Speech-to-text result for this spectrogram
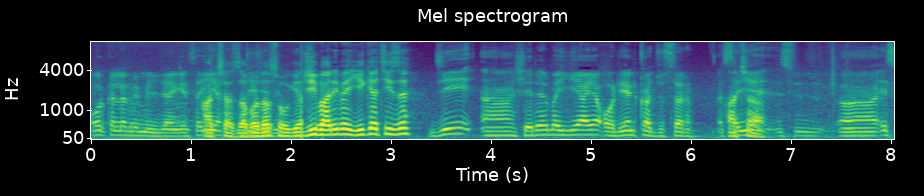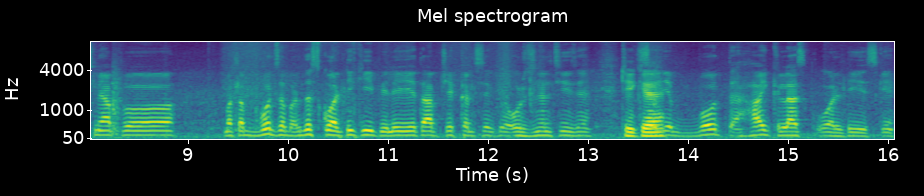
और कलर भी मिल जाएँगे। सही अच्छा ज़बरदस्त हो गया। जी बारी भाई ये क्या चीज़ है? जी शेर भाई ये आया ओरिएंट का जुसर सही अच्छा। है इसमें आप मतलब बहुत ज़बरदस्त क्वालिटी की पहले ये तो आप चेक कर सकते हो ओरिजिनल चीज़ है। ठीक है। बहुत हाई क्लास क्वालिटी है इसकी।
